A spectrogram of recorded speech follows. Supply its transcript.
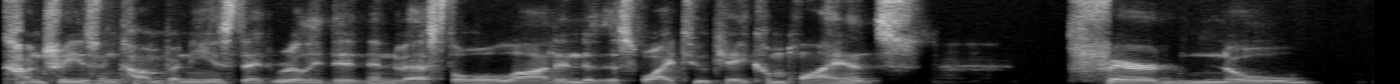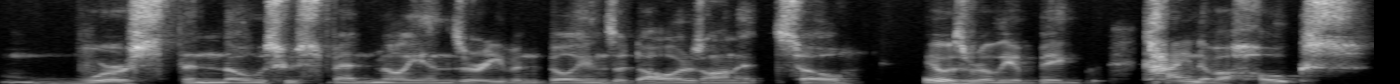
countries and companies that really didn't invest a whole lot into this Y2K compliance fared no worse than those who spent millions or even billions of dollars on it. So it was really a big kind of a hoax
